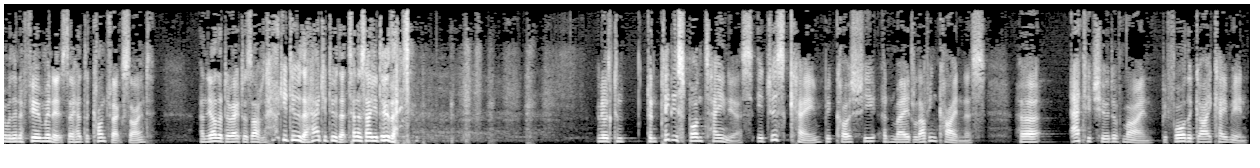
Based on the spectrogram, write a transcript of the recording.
And within a few minutes, they had the contract signed. And the other directors asked, How do you do that? How do you do that? Tell us how you do that. and it was con- completely spontaneous. It just came because she had made loving kindness her attitude of mind before the guy came in.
